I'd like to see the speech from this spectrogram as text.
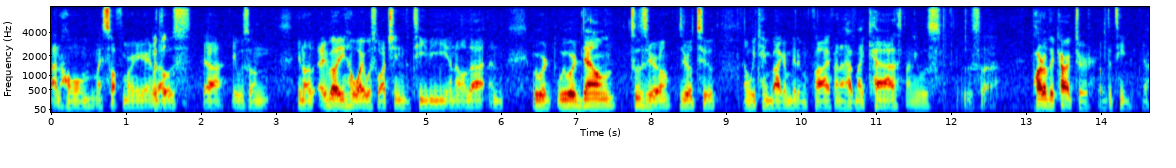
at home my sophomore year, and With that was yeah, it was on. You know, everybody in Hawaii was watching the TV and all that, and we were we were down 2-0, 0-2, and we came back and beat him five, and I had my cast, and it was it was uh, part of the character of the team. Yeah.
